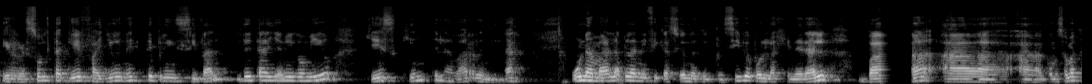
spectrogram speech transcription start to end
y resulta que falló en este principal detalle, amigo mío, que es quién te la va a arrendar. Una mala planificación desde el principio, por lo general, va a, ¿cómo se llama?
